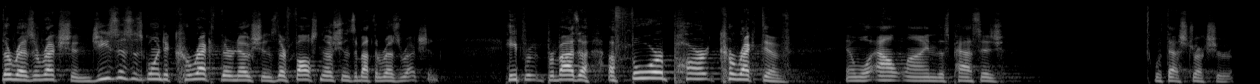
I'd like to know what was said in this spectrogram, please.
the resurrection. Jesus is going to correct their notions, their false notions about the resurrection. He provides a, a four part corrective and we'll outline this passage with that structure.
